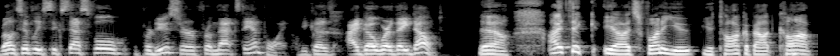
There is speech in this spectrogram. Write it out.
relatively successful producer from that standpoint because I go where they don't. Yeah, I think you know it's funny you you talk about comp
